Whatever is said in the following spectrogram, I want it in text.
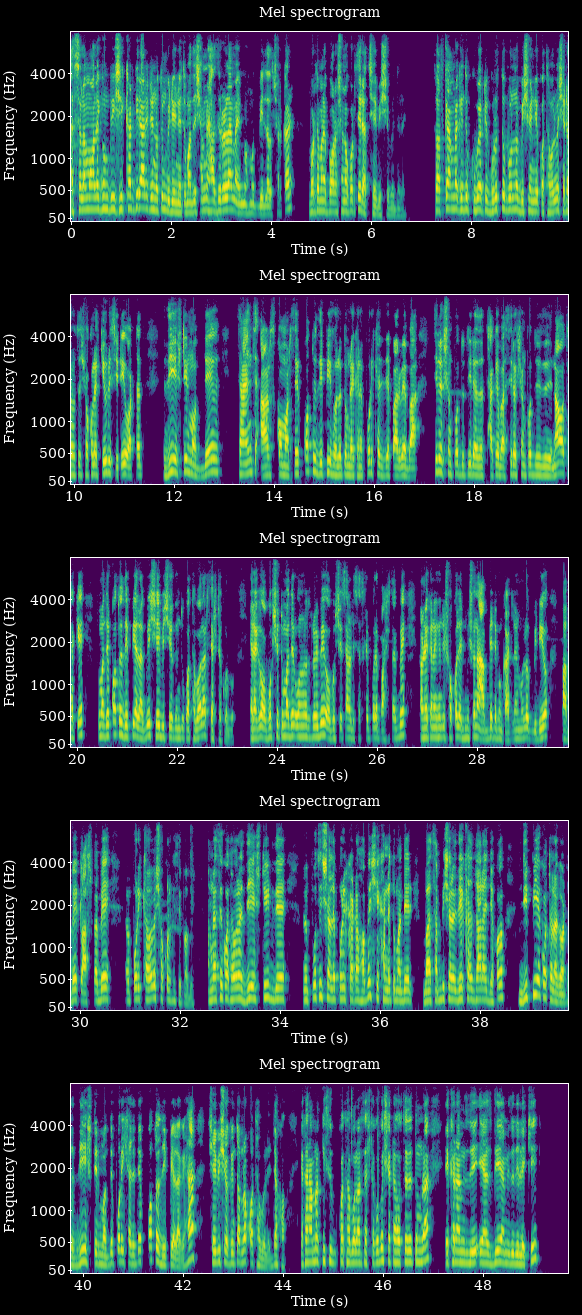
আসসালামু আলাইকুম প্রিয় শিক্ষার্থীরা আর একটি নতুন ভিডিও নিয়ে তোমাদের সামনে হাজির হলাম আমি মোহাম্মদ বিল্লাল সরকার, বর্তমানে পড়াশোনা করতে রাজশাহী বিশ্ববিদ্যালয়ে। তো আজকে আমরা কিন্তু খুব একটি গুরুত্বপূর্ণ বিষয় নিয়ে কথা বলব, সেটা হচ্ছে সকলের কিউরিসিটি অর্থাৎ জিএসটির মধ্যে সায়েন্স আর্টস কমার্সের কত জিপি হলে তোমরা এখানে পরীক্ষা দিতে পারবে বা সিলেকশন পদ্ধতি থাকে বা সিলেকশন পদ্ধতি যদি নাও থাকে, তোমাদের কত দেপিয়া লাগবে সেই বিষয়ে কিন্তু কথা বলার চেষ্টা করব। এর আগে অবশ্যই তোমাদের অনুরোধ রইবে, অবশ্যই চ্যানেলটি সাবস্ক্রাইব করে পাশে থাকবে, কারণ এখানে কিন্তু সকল অ্যাডমিশনে আপডেট এবং গাইডলাইনমূলক ভিডিও পাবে ক্লাস পাবে, পরীক্ষা পাবে সকল কিছু পাবে। আমরা আজকে কথা বলব জিএসটির যে পঁচিশ সালে পরীক্ষাটা হবে, সেখানে তোমাদের বা ছাব্বিশ সালে দেখা, দাঁড়ায় দেখো, জিপিএ কত লাগে? অর্থাৎ জিএসটির মধ্যে পরীক্ষা দিতে কত জিপিএ লাগে হ্যাঁ? সেই বিষয়ে কিন্তু আমরা কথা বলি। দেখো, এখানে আমরা কিছু কথা বলার চেষ্টা করব। সেটা হচ্ছে যে তোমরা, এখানে আমি যদি এস দিয়ে আমি যদি লিখি,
